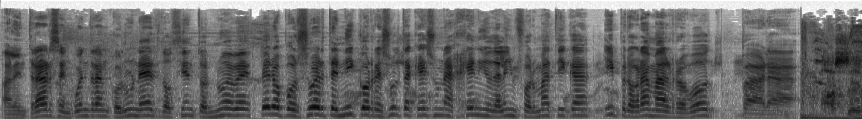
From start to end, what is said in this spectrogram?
Al entrar se encuentran con un ER 209, pero por suerte Nico resulta que es una genio de la informática y programa al robot para... Hacer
